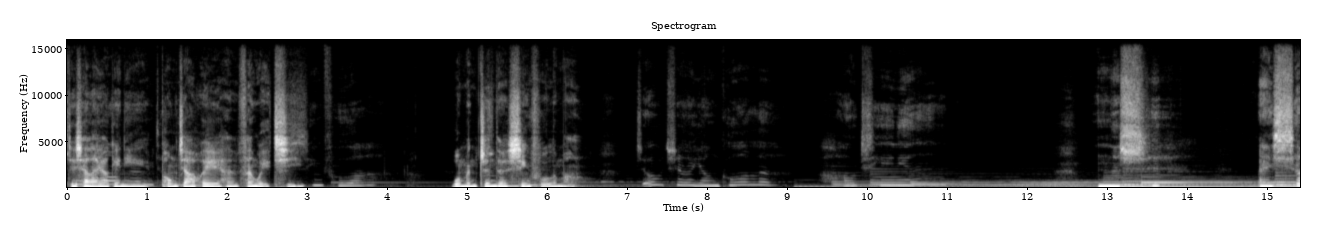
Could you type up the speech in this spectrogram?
接下来要给你彭佳慧和范玮琪，我们真的幸福了吗？就这样过了好几年那是爱笑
